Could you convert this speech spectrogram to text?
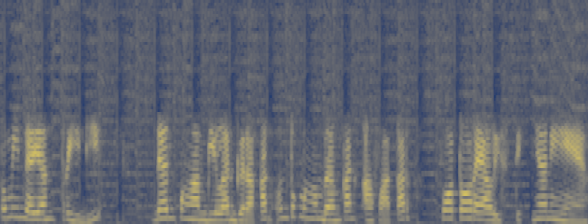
pemindaian 3D dan pengambilan gerakan untuk mengembangkan avatar fotorealistiknya nih.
